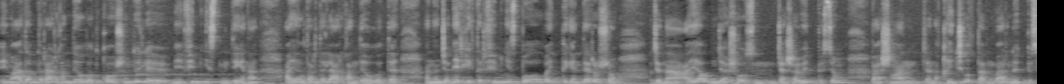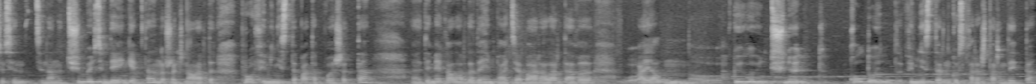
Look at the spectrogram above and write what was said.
эми адамдар ар кандай болот го ошондой эле мен феминистмин деген аялдар деле ар кандай болот э. Анан жана эркектер феминист боло албайт дегендер ошо жана аялдын жашоосун жашап өтпөсөң башыңан жана кыйынчылыктардын баарын өтпөсө сен сен аны түшүнбөйсүң деген кеп да анан ошон үчүн аларды профеминист деп атап коюшат да. Э, демек аларда да эмпатия бар алар дагы аялдын көйгөйүн түшүнөт колдойт феминисттердин көз караштарын дейт да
